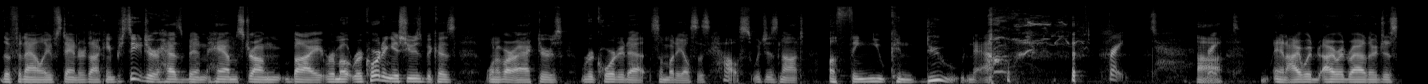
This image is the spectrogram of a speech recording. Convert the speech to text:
the finale of Standard Docking Procedure has been hamstrung by remote recording issues because one of our actors recorded at somebody else's house, which is not a thing you can do now. Right. Uh, right. And I would I would rather just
